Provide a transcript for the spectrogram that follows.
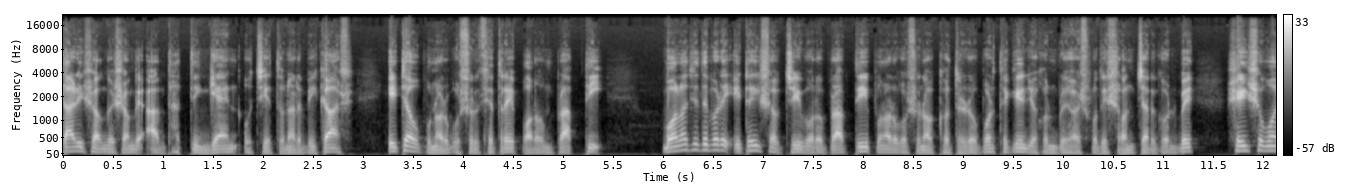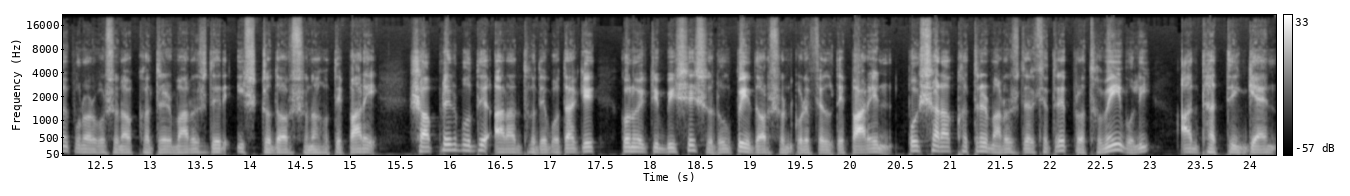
তারই সঙ্গে সঙ্গে আধ্যাত্মিক জ্ঞান ও চেতনার বিকাশ, এটাও পুনর্বসুর ক্ষেত্রে পরম প্রাপ্তি। বলা যেতে পারে এটাই সবচেয়ে বড় প্রাপ্তি পুনর্বসু নক্ষত্রের ওপর থেকে যখন বৃহস্পতির সঞ্চার ঘটবে, সেই সময় পুনর্বসু নক্ষত্রের মানুষদের ইষ্ট দর্শন হতে পারে। স্বপ্নের মধ্যে আরাধ্য দেবতাকে কোনো একটি বিশেষ রূপে দর্শন করে ফেলতে পারেন। পৈশা নক্ষত্রের মানুষদের ক্ষেত্রে প্রথমেই বলি, আধ্যাত্মিক জ্ঞান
